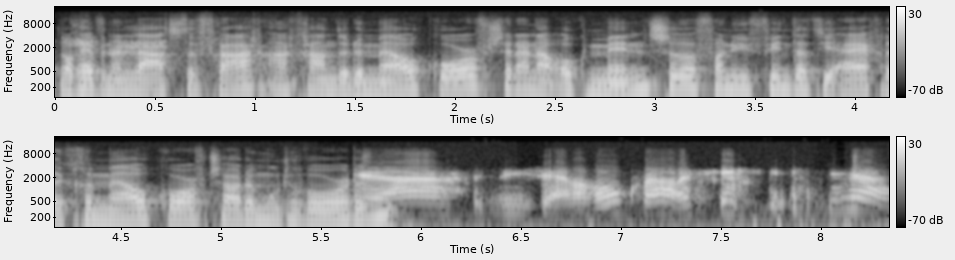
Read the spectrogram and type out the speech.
Nog even een laatste vraag aangaande de muilkorf. Zijn er nou ook mensen waarvan u vindt dat die eigenlijk gemuilkorfd zouden moeten worden? Ja, die zijn er ook wel. ja.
